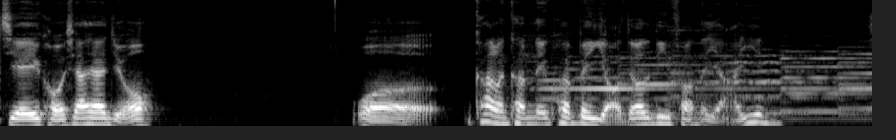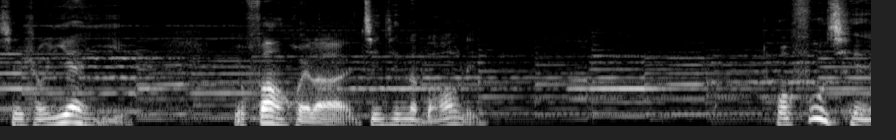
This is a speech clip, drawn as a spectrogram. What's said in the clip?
借一口下下酒。”我看了看那块被咬掉的地方的牙印，心生厌意，又放回了金金的包里。我父亲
